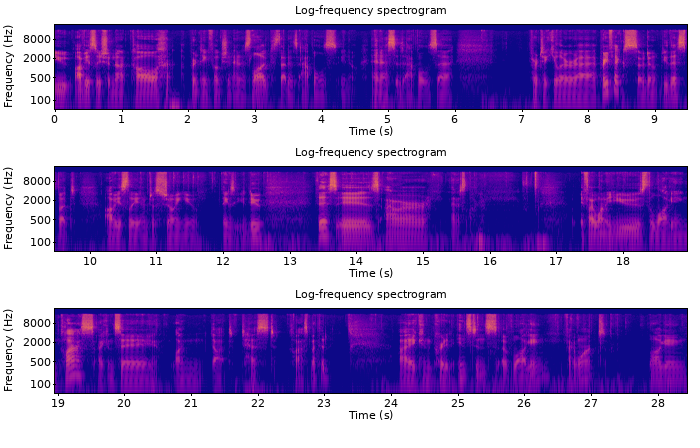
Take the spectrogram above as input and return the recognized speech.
you obviously should not call a printing function nslog because that is Apple's, you know, ns is Apple's uh, particular uh, prefix, so don't do this. But obviously, I'm just showing you things that you can do. This is our nslog. If I want to use the logging class, I can say logging.test class method. I can create an instance of logging if I want. Logging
